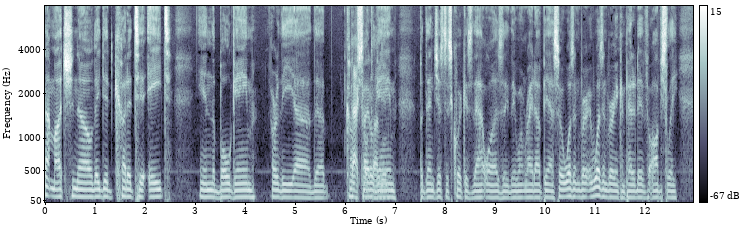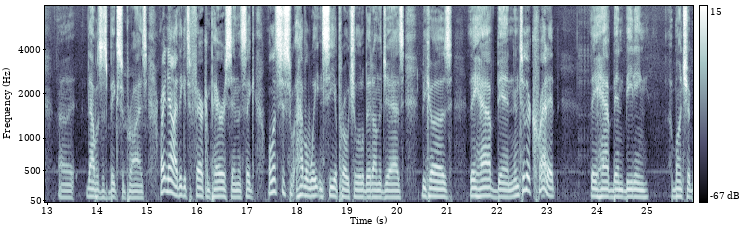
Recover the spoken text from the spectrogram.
Not much. No, they did cut it to eight in the bowl game or the uh, the conference title title game. game, but then just as quick as that was, they, they went right up. Yeah, so it wasn't very it wasn't very competitive. Obviously, uh, that was this big surprise. Right now, I think it's a fair comparison. It's like, well, let's just have a wait and see approach a little bit on the Jazz because they have been, and to their credit, they have been beating a bunch of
